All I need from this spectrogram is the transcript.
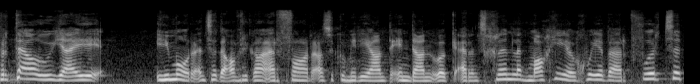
vertel hoe jy humor in Suid-Afrika ervaar as 'n komediant en dan ook erns grindelik mag jy jou goeie werk voortsit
